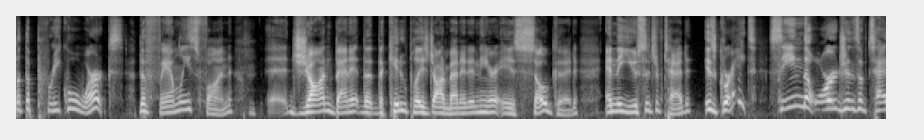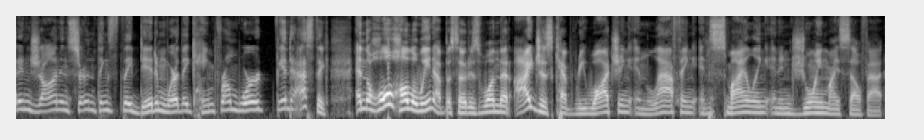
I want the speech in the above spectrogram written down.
but the prequel works. The family's fun. John Bennett, the, the kid who plays John Bennett in here, is so good. And the usage of Ted is great. Seeing the origins of Ted and John and certain things that they did and where they came from were fantastic. And the whole Halloween episode is one that I just kept rewatching and laughing and smiling and enjoying myself at.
